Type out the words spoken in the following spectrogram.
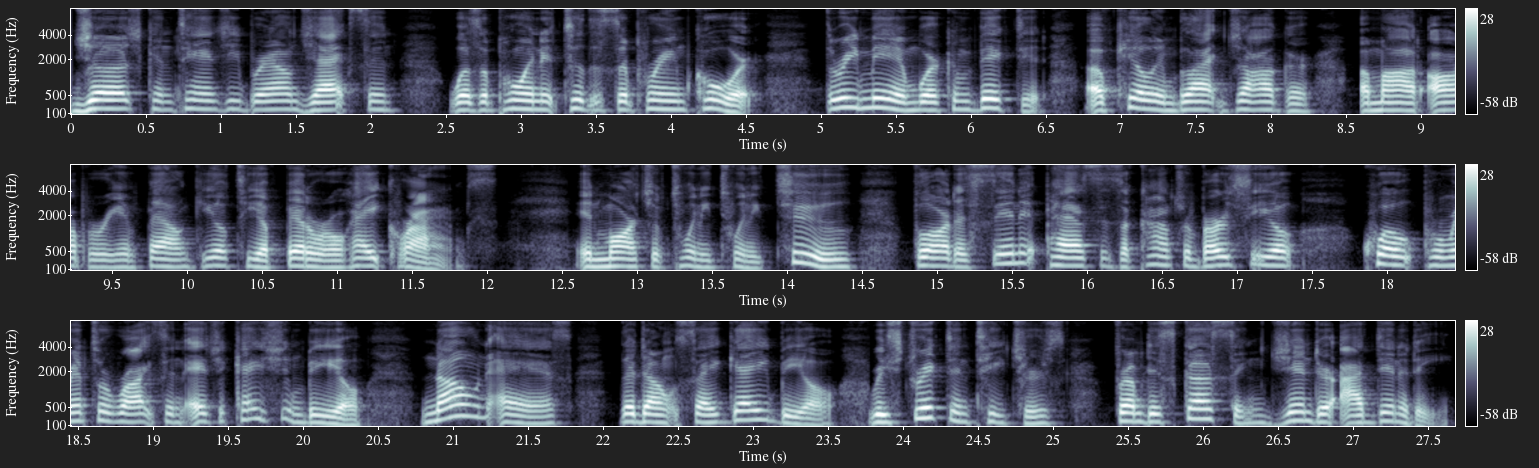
Judge Ketanji Brown Jackson was appointed to the Supreme Court. Three men were convicted of killing black jogger Ahmaud Arbery and found guilty of federal hate crimes. In March of 2022, Florida Senate passes a controversial, quote, parental rights and education bill known as the Don't Say Gay bill, restricting teachers from discussing gender identity.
